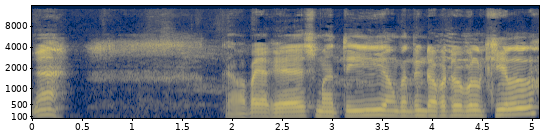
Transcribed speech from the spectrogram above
Ah! Gak apa-apa ya guys, mati. Yang penting dapat double kill.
